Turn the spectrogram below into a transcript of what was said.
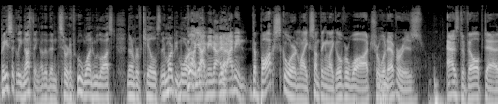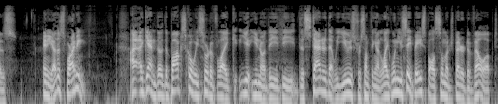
basically nothing other than sort of who won, who lost, the number of kills. There might be more. Well, yeah, not- I mean, yeah. I, I mean, the box score in like something like Overwatch Mm-hmm. or whatever is as developed as any other sport. I mean, I, again, the the box score we sort of like, you, you know, the, the the standard that we use for something like when you say baseball is so much better developed.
